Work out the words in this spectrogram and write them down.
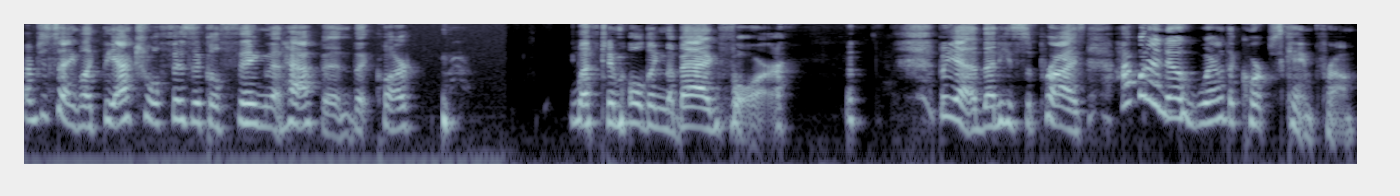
I'm just saying, like, the actual physical thing that happened that Clark left him holding the bag for. but yeah, then he's surprised. I want to know where the corpse came from.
